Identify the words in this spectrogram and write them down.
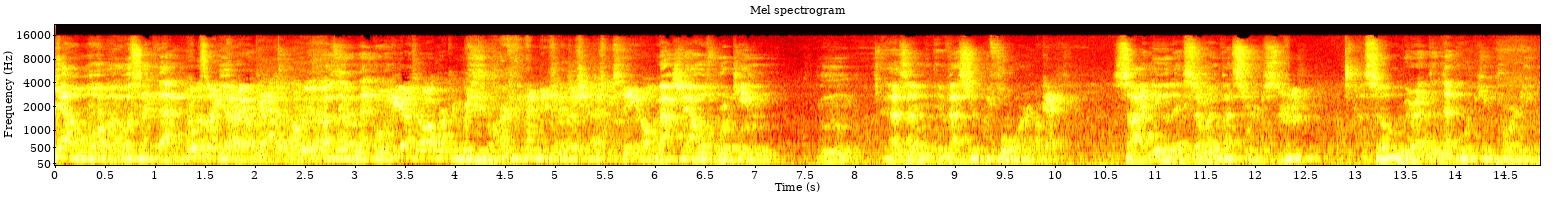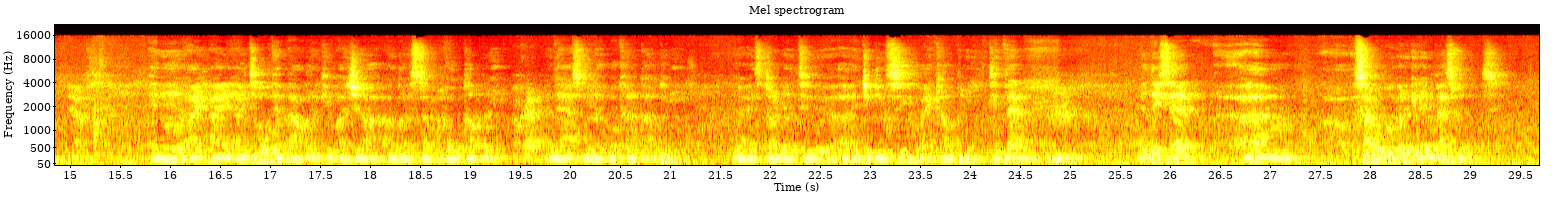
Yeah, well, it was like that. It was like yeah, that. right. Okay. I was in a network. You guys are all working way too hard then because you should just be staying at home. Actually, I was working mm, as an investor before. Okay. So I knew like several investors. Mhm. So we were at the networking party, Yeah. and I, I, I told them I'm gonna keep my job. I'm gonna start my own company. Okay. And they asked me like, what kind of company? And I started to uh, introducing my company to them, Mhm. and they said, um, Simon, we're gonna get investment.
